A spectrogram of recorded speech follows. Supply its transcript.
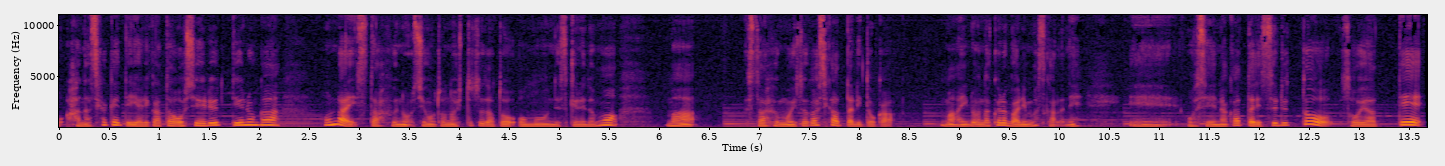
ー、話しかけてやり方を教えるっていうのが本来スタッフの仕事の一つだと思うんですけれどもまあスタッフも忙しかったりとかまあいろんなクラブありますからね、えー、教えなかったりするとそうやって、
